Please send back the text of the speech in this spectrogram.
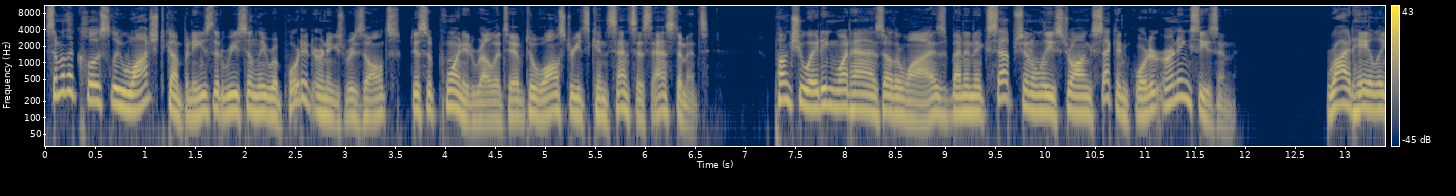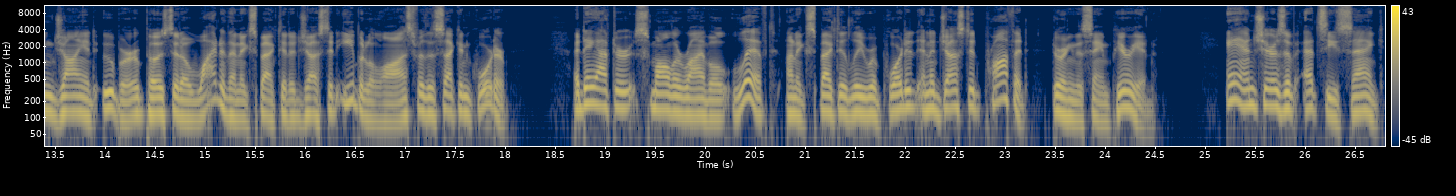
Some of the closely watched companies that recently reported earnings results disappointed relative to Wall Street's consensus estimates punctuating what has otherwise been an exceptionally strong second quarter earnings season. Ride hailing giant Uber posted a wider than expected adjusted EBITDA loss for the second quarter, a day after smaller rival Lyft unexpectedly reported an adjusted profit during the same period. And shares of Etsy sank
